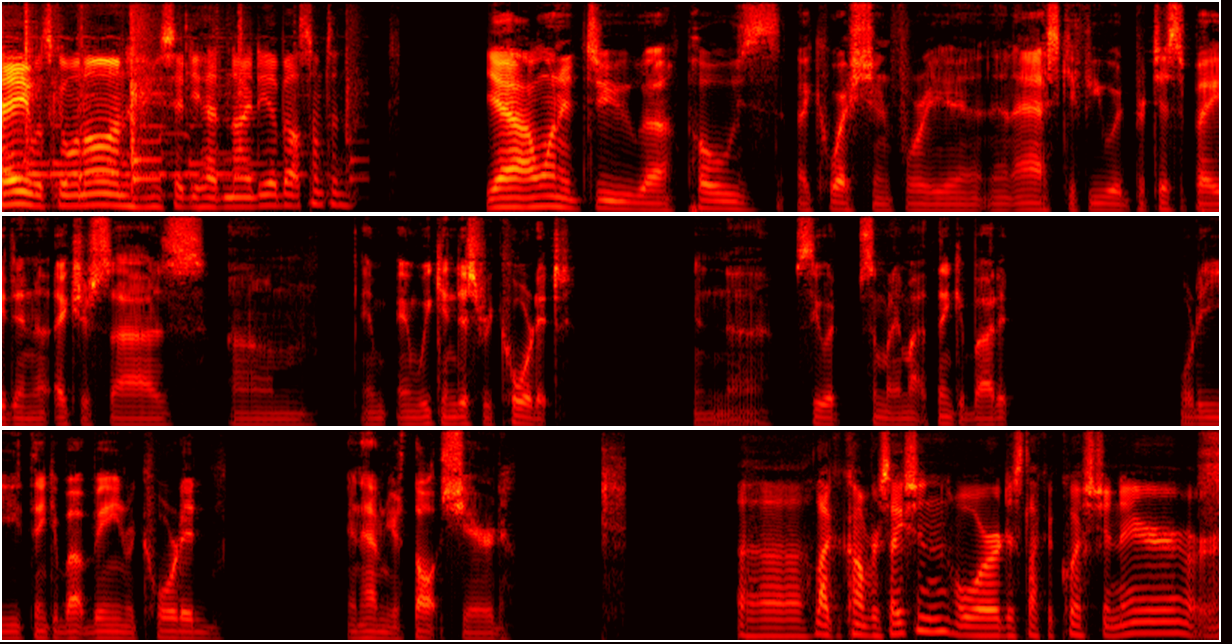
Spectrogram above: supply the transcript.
what's going on? You said you had an idea about something. Yeah, I wanted to uh, pose a question for you and ask if you would participate in an exercise, um, and, and we can just record it and uh, see what somebody might think about it. What do you think about being recorded and having your thoughts shared? Uh, like a conversation, or just like a questionnaire, or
